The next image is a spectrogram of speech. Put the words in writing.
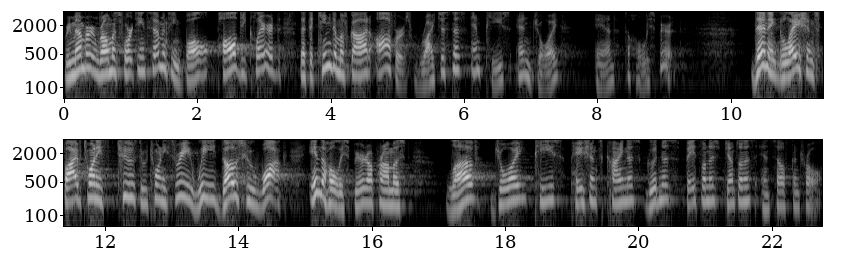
Remember in Romans 14, 17, Paul, Paul declared that the kingdom of God offers righteousness and peace and joy and the Holy Spirit. Then in Galatians 5, 22 through 23, we, those who walk in the Holy Spirit, are promised love, joy, peace, patience, kindness, goodness, faithfulness, gentleness, and self-control.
